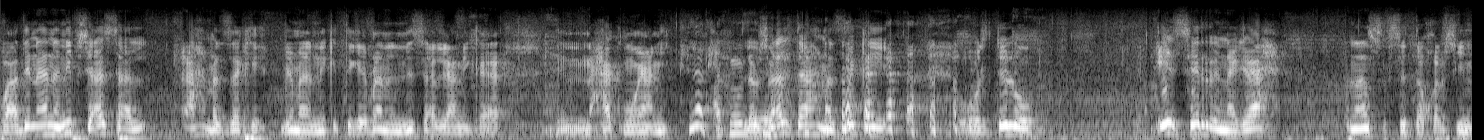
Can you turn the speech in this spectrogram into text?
وبعدين أنا نفسي أسأل أحمد زكي بما إنك أنت جايبانا نسأل يعني ك نحاكمه يعني لا تحكموا لو؟ سألت أحمد زكي وقلت له إيه سر نجاح نصر 56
